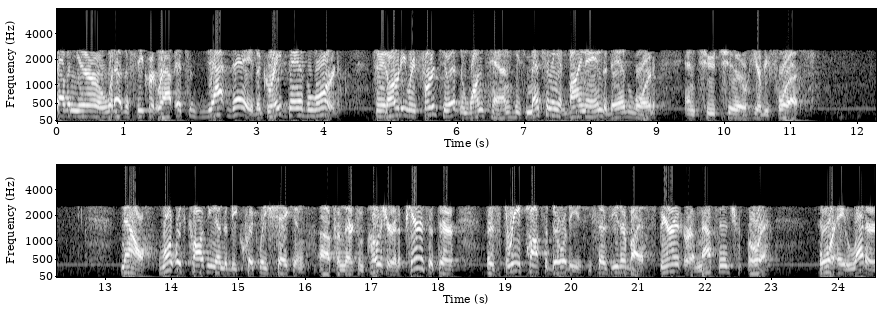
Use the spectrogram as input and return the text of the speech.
seven year or whatever, the secret wrap. It's that day, the great day of the Lord. So he had already referred to it in 110. He's mentioning it by name, the day of the Lord, and 2.2 here before us. Now, what was causing them to be quickly shaken uh, from their composure? It appears that they're there's three possibilities. He says either by a spirit or a message or a, or a letter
